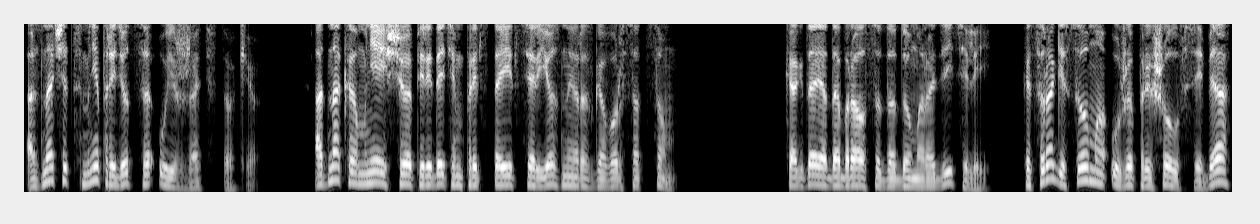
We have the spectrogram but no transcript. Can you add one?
а значит, мне придется уезжать в Токио. Однако мне еще перед этим предстоит серьезный разговор с отцом. Когда я добрался до дома родителей, Кацураги Сома уже пришел в себя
